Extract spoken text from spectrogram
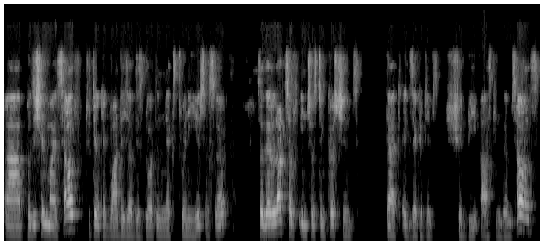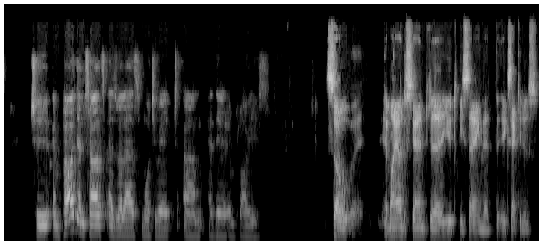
uh, position myself to take advantage of this growth in the next 20 years or so? So there are lots of interesting questions that executives should be asking themselves to empower themselves as well as motivate um, their employees. So, am I understand uh, you to be saying that the executives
